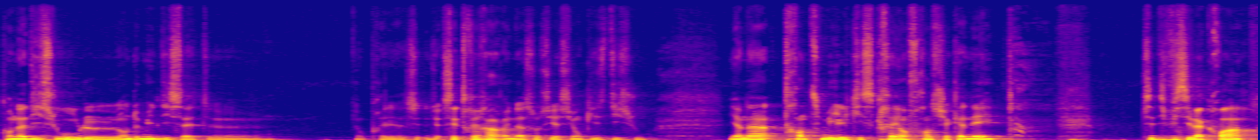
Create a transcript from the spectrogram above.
qu'on a dissous le- en 2017. C'est- très rare une association qui se dissout. Il y en a 30 000 qui se créent en France chaque année. C'est difficile à croire.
